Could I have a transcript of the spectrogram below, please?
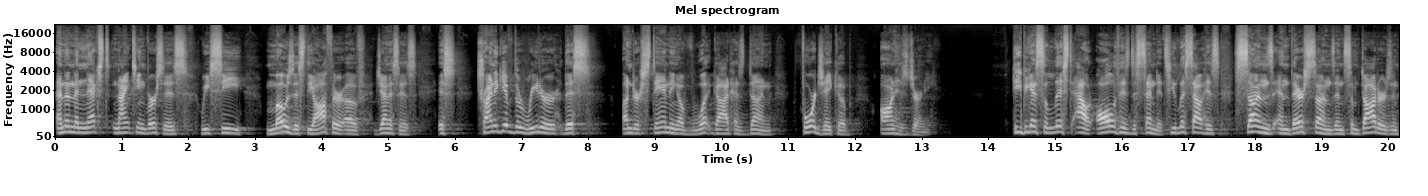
And then the next 19 verses, we see Moses, the author of Genesis, is trying to give the reader this understanding of what God has done for Jacob on his journey. He begins to list out all of his descendants. He lists out his sons and their sons and some daughters, and,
